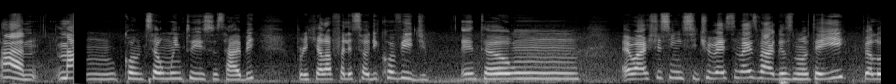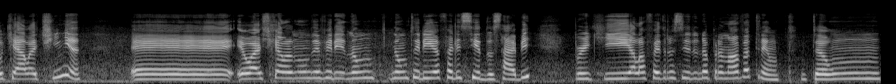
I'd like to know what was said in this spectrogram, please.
Ah, aconteceu muito isso, sabe? Porque ela faleceu de Covid. Então, eu acho assim, se tivesse mais vagas no UTI, pelo que ela tinha, é, eu acho que ela não deveria, não, não teria falecido, sabe? Porque ela foi transferida para Nova Trento. Então,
